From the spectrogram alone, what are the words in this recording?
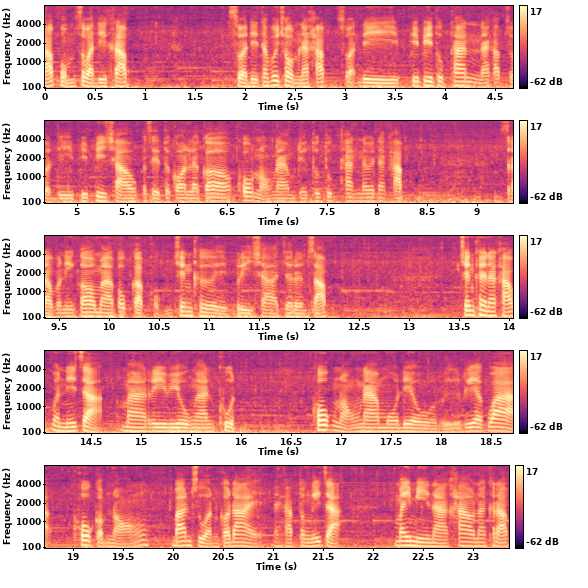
ครับผมสวัสดีครับ สวัสดีท่านผู้ชมนะครับ สวัสดีพี่ๆทุกท่านนะครับ สวัสดีพี่ๆชาวเกษตรกรแล้วก็โคกหนองนาเดียวทุก ๆ ท่านด้วยนะครับสำหรับวันนี้ก็มาพบกับผมเช่นเคย ปรีชาเจริญทรัพย์ เช่นเคยนะครับ วันนี้จะมารีวิวงานขุด โคกหนองนาโมเดล หรือเรียกว่าโคกกับหนองบ้านสวนก็ได้นะครับ ตรงนี้จะไม่มีนาข้าวนะครับ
